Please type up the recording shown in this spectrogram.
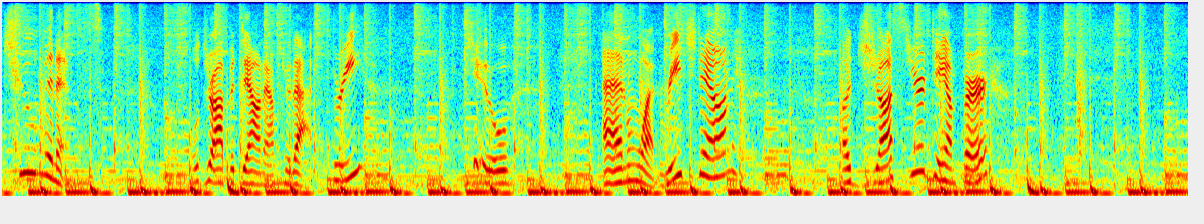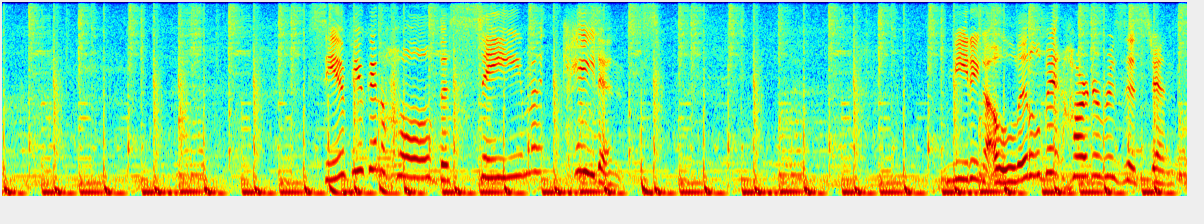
two minutes. We'll drop it down after that. Three, two, and one. Reach down, adjust your damper. See if you can hold the same cadence, meeting a little bit harder resistance.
